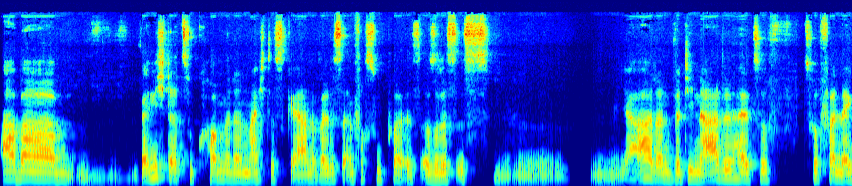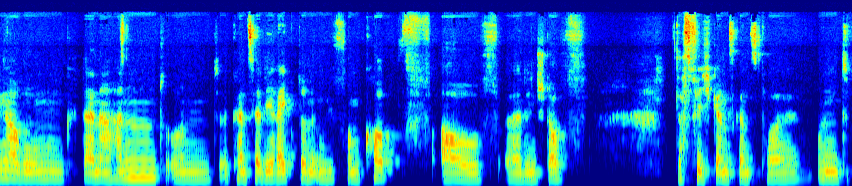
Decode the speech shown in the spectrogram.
aber wenn ich dazu komme, dann mache ich das gerne, weil das einfach super ist. Also das ist, ja, dann wird die Nadel halt so zur Verlängerung deiner Hand und kannst ja direkt dann irgendwie vom Kopf auf äh, den Stoff das finde ich ganz, ganz toll. Und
